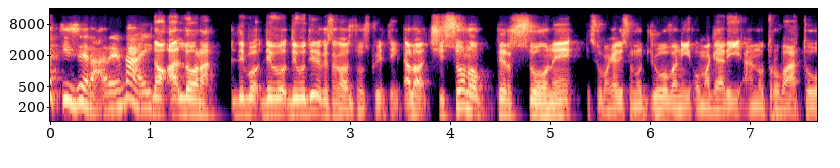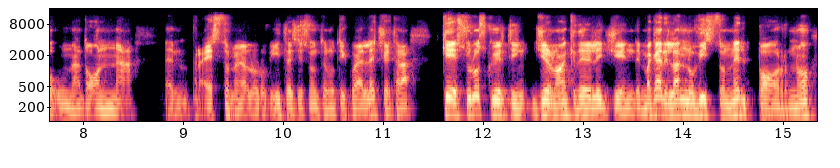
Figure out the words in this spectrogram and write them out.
a teaserare, vai. No, allora, devo, devo, devo dire questa cosa sullo squirting. Allora, ci sono persone, che magari sono giovani o magari hanno trovato una donna ehm, presto nella loro vita, si sono tenuti quelle, eccetera, che sullo squirting girano anche delle leggende, magari l'hanno visto nel porno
